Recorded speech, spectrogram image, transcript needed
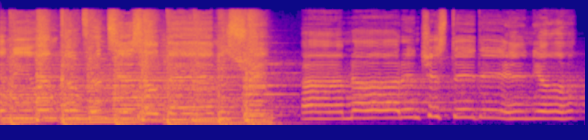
anyone confuses, I'll demonstrate. I'm not interested in your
